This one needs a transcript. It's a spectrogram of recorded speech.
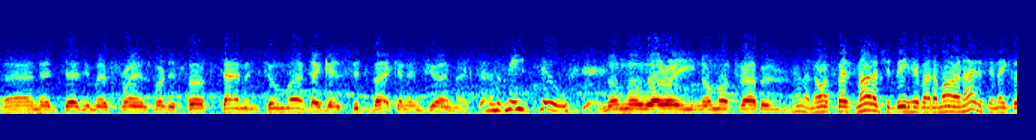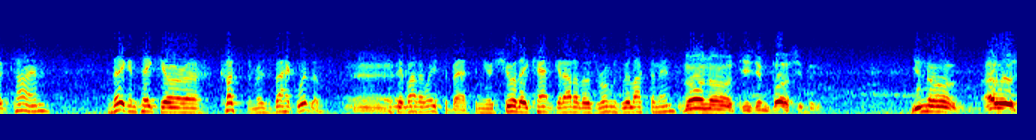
And I tell you, my friends, for the first time in two months, I can sit back and enjoy myself. Me too. No more worry, no more trouble. Well, the Northwest Mounted should be here by tomorrow night if they make good time. And they can take your uh, customers back with them. Say, by the way, Sebastian, you're sure they can't get out of those rooms we locked them in? no, no, it is impossible. You know, I was,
